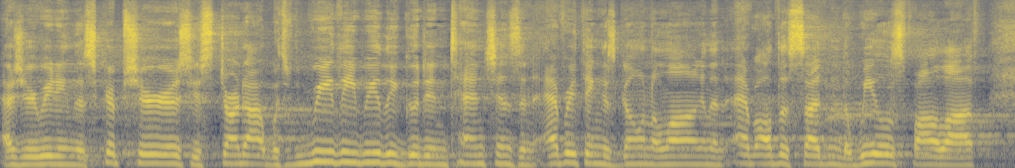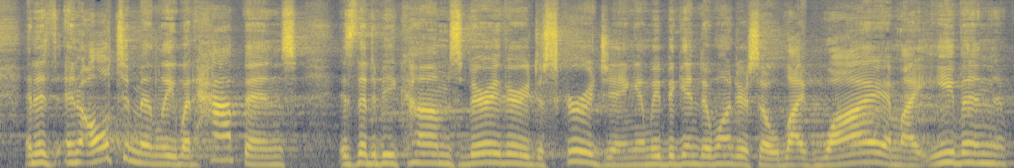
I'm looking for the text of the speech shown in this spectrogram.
as you're reading the scriptures. You start out with really, really good intentions, and everything is going along, and then all of a sudden the wheels fall off. And and ultimately, what happens is that it becomes very, very discouraging, and we begin to wonder. So, like, why am I I even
